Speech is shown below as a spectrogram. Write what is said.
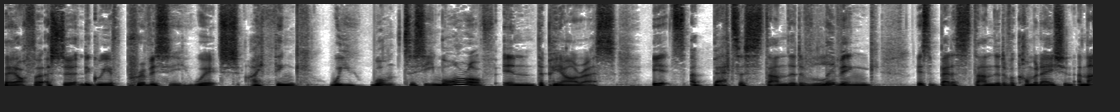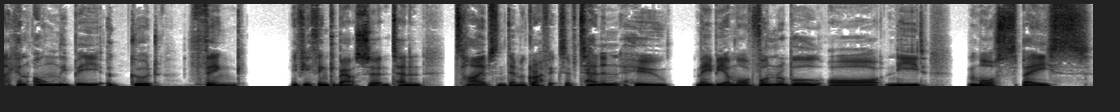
They offer a certain degree of privacy, which I think we want to see more of in the PRS. It's a better standard of living. It's a better standard of accommodation, and that can only be a good thing. If you think about certain tenant types and demographics of tenant who maybe are more vulnerable or need more space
